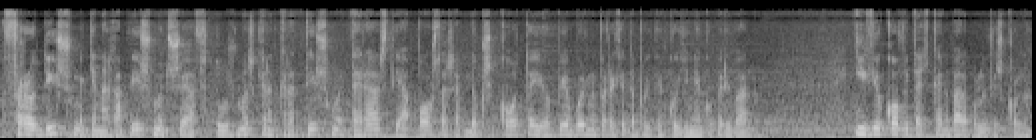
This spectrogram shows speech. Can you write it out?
φροντίσουμε και να αγαπήσουμε τους εαυτούς μας και να κρατήσουμε τεράστια απόσταση από την τοξικότητα η οποία μπορεί να προέρχεται από οικογενειακό περιβάλλον. Ήδη ο COVID τα έχει κάνει πάρα πολύ δύσκολα.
